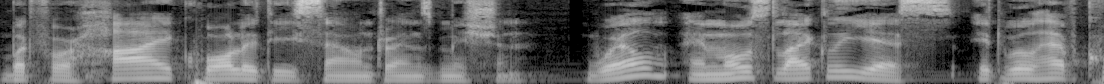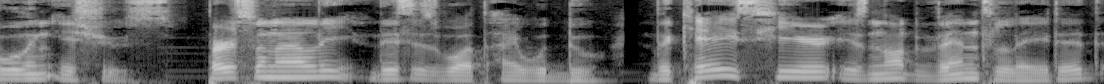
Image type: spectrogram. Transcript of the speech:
but for high quality sound transmission. Well, and most likely, yes, it will have cooling issues. Personally, this is what I would do. The case here is not ventilated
